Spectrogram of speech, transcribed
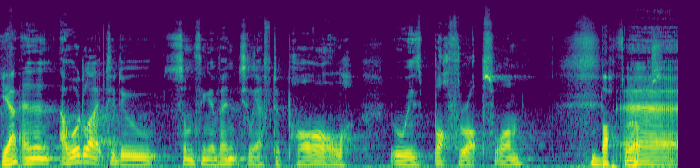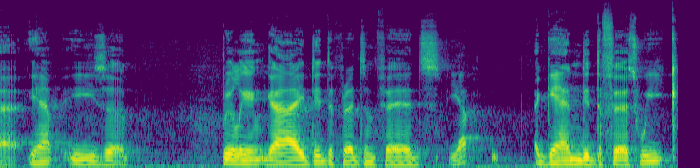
Yeah. And then I would like to do something eventually after Paul, who is Bothrop's one. Bothrops. Uh, yeah, he's a brilliant guy. Did the Freds and Fades. yep. Again, did the first week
